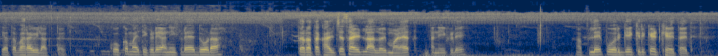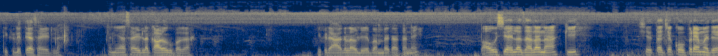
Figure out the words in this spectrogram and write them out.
ती आता भरावी लागत आहेत कोकम आहे तिकडे आणि इकडे आहे दोडा. तर आता खालच्या साईडला आलो आहे मळ्यात आणि इकडे आपले पोरगे क्रिकेट खेळत आहेत तिकडे त्या साईडला. आणि या साईडला काळोख बघा. इकडे आग लावली आहे बंब्या काकाने. पाऊस यायला झाला ना की शेताच्या कोपऱ्यामध्ये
